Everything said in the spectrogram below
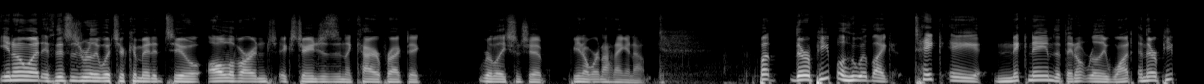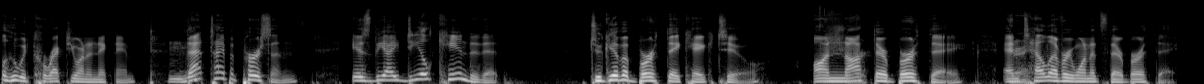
you know what? If this is really what you're committed to, all of our in- exchanges in a chiropractic relationship, you know, we're not hanging out. But there are people who would like take a nickname that they don't really want, and there are people who would correct you on a nickname. Mm-hmm. That type of person is the ideal candidate to give a birthday cake to on Sure. not their birthday and Right. tell everyone it's their birthday.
